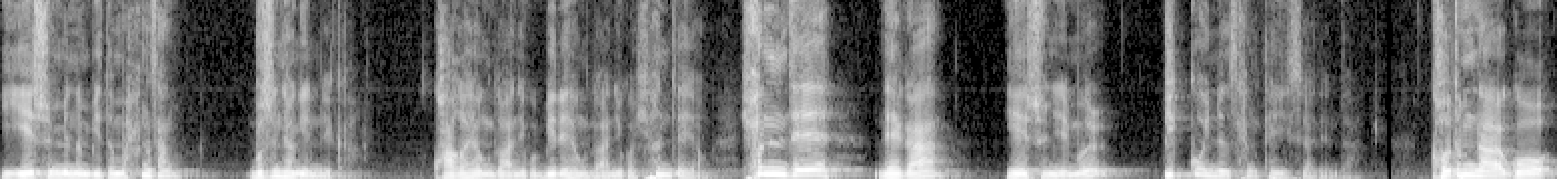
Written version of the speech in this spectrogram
이 예수 믿는 믿음은 항상 무슨 형입니까? 과거형도 아니고 미래형도 아니고 현재형. 현재 내가 예수님을 믿고 있는 상태에 있어야 된다. 거듭나고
